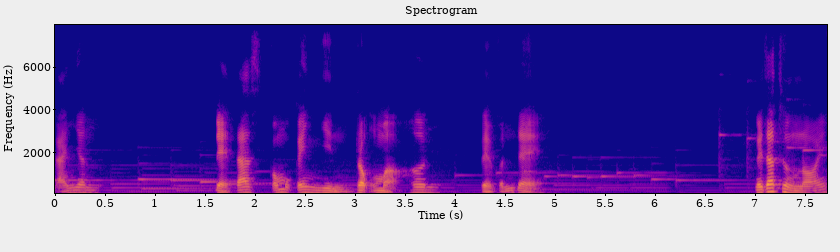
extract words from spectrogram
cá nhân, để ta có một cái nhìn rộng mở hơn về vấn đề. Người ta thường nói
